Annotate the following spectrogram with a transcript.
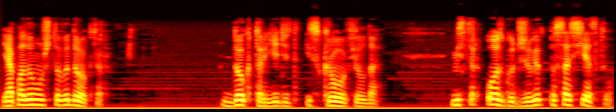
Я подумал, что вы доктор». «Доктор едет из Кроуфилда. Мистер Озгуд живет по соседству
